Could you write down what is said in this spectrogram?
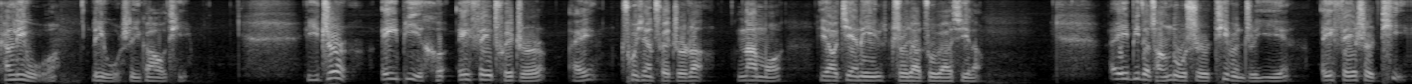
看例五，例五是一个奥题，已知 AB 和 AC 垂直，哎，出现垂直了，那么要建立直角坐标系了。AB 的长度是 t 分之一，AC 是 t，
